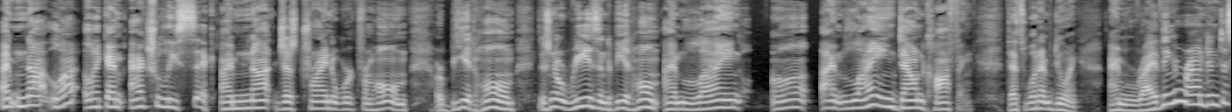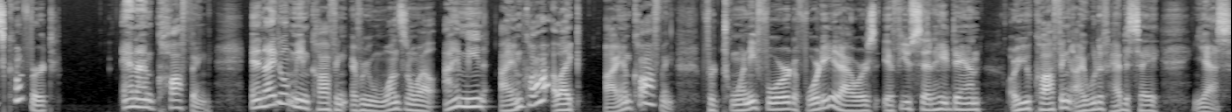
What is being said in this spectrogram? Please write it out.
I'm not li- like I'm actually sick. I'm not just trying to work from home or be at home. There's no reason to be at home. I'm lying. Uh, I'm lying down coughing. That's what I'm doing. I'm writhing around in discomfort and I'm coughing. And I don't mean coughing every once in a while. I mean, I am cough like I am coughing for 24 to 48 hours. If you said, Hey, Dan, are you coughing? I would have had to say yes,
